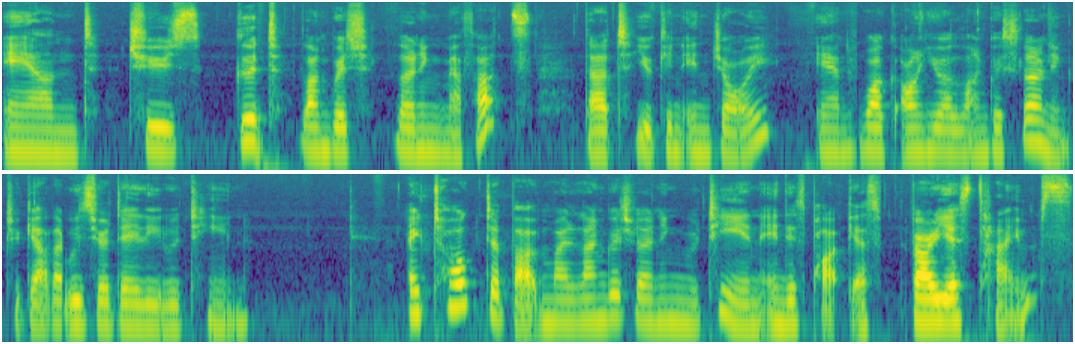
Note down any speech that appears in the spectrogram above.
and choose good language learning methods that you can enjoy and work on your language learning together with your daily routine. I talked about my language learning routine in this podcast various times,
